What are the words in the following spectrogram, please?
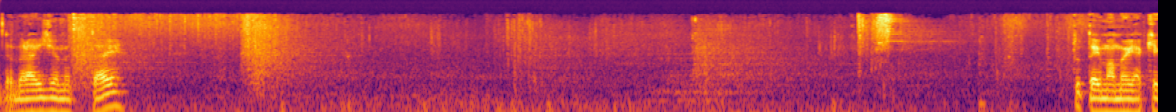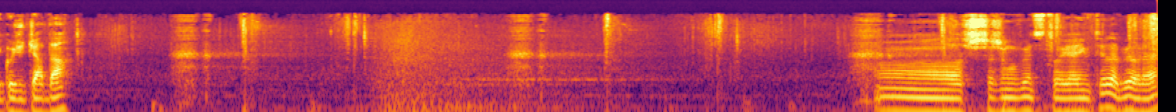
Dobra, idziemy tutaj. Tutaj mamy jakiegoś dziada. O, szczerze mówiąc, to ja im tyle biorę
